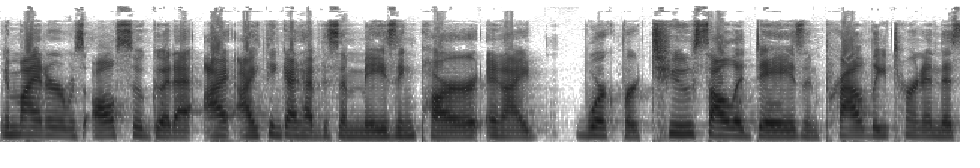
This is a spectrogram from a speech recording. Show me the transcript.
Miter was also good at I, I think I'd have this amazing part and I work for two solid days and proudly turn in this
